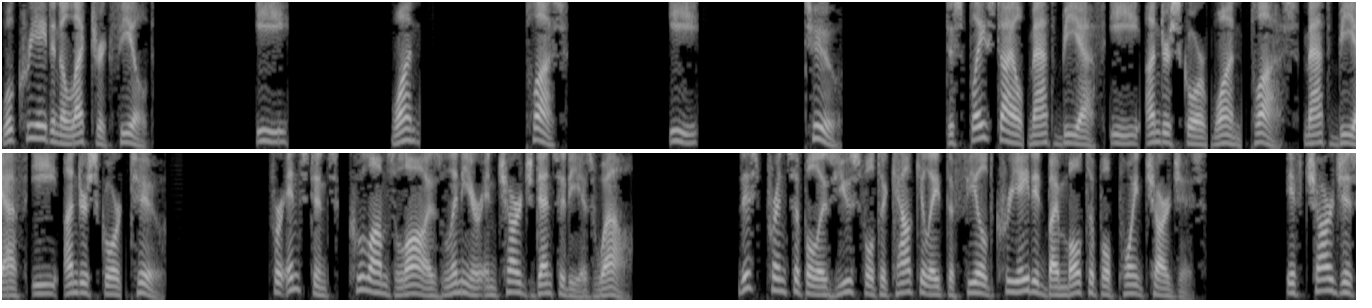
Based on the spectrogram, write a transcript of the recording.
will create an electric field. E 1 plus E 2 display style math E underscore 1 plus math E underscore 2 for instance Coulomb's law is linear in charge density as well this principle is useful to calculate the field created by multiple point charges. If charges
